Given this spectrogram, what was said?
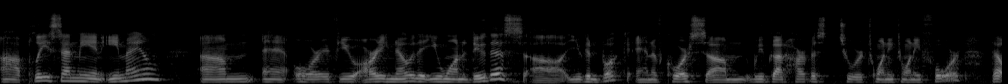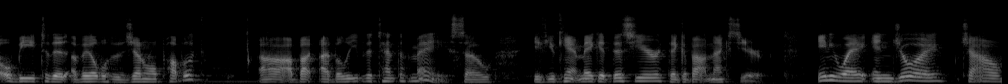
uh, please send me an email. Um, eh, or if you already know that you want to do this, uh, you can book. And of course, um, we've got Harvest Tour 2024 that will be to the available to the general public uh, about I believe the 10th of May. So if you can't make it this year, think about next year. Anyway, enjoy. Ciao.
